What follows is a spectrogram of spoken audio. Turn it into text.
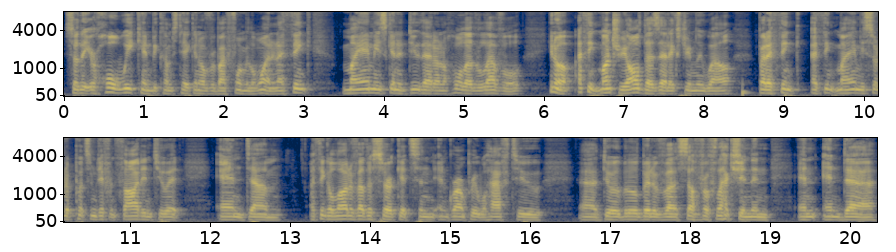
so that your whole weekend becomes taken over by Formula One. And I think Miami is going to do that on a whole other level. You know, I think Montreal does that extremely well, but I think I think Miami sort of put some different thought into it, and um, I think a lot of other circuits and, and Grand Prix will have to uh, do a little bit of uh, self reflection and and and uh,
